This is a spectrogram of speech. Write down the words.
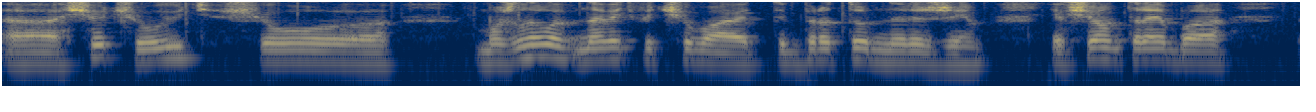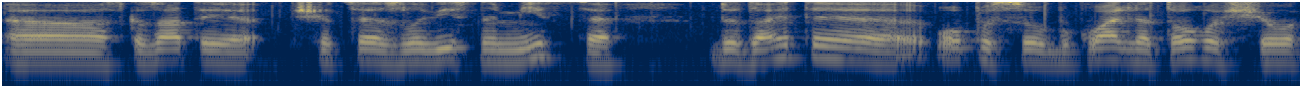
е, що чують, що можливо навіть відчувають температурний режим. Якщо вам треба е, сказати, що це зловісне місце, додайте опису буквально того, що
